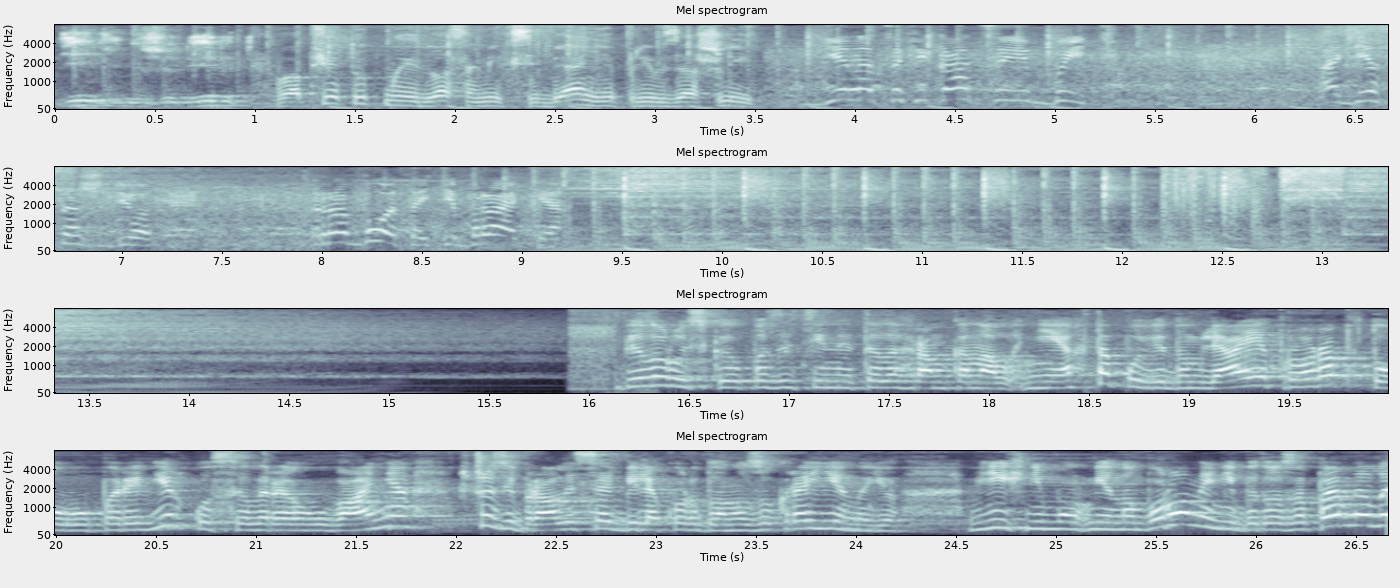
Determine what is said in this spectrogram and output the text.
деньги не жалели. Вообще тут мы едва самих себя не превзошли. Денацификации быть. Одесса ждет. Работайте, братья. Білоруський опозиційний телеграм-канал Нєхта повідомляє про раптову перевірку сил реагування, що зібралися біля кордону з Україною. В їхньому міноборони нібито запевнили,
